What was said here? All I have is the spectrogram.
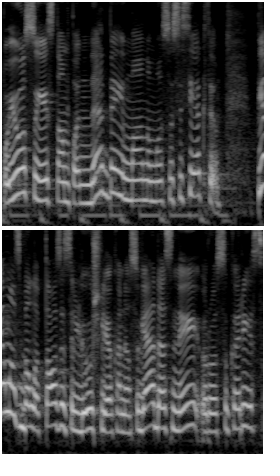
Po jų su jais tampa nebeįmanoma susisiekti. Pienas be laktozės ilgiau išlieka nesugedęs nei rusų karys.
